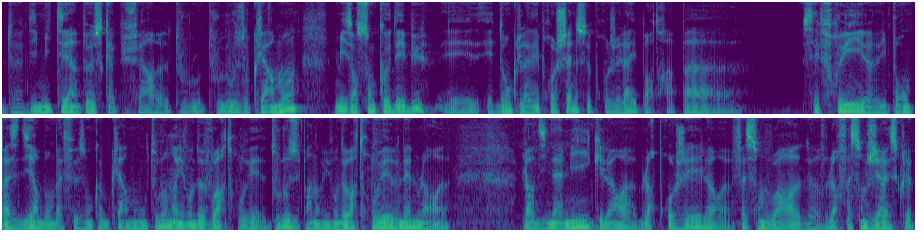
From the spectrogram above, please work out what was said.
d'imiter un peu ce qu'a pu faire euh, Toulou- Toulouse ou Clermont, mais ils en sont qu'au début. Et, et donc, l'année prochaine, ce projet-là, il portera pas euh, ses fruits. euh, Ils pourront pas se dire, bon, bah, faisons comme Clermont ou Toulon. Non, ils vont devoir trouver, Toulouse, pardon, ils vont devoir trouver eux-mêmes leur, euh, leur dynamique et leur, leur projet, leur façon de voir, de- leur façon de gérer ce club.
